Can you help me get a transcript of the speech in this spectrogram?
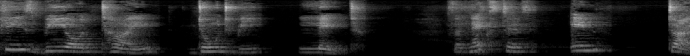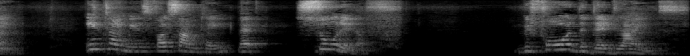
Please be on time, don't be late. So next is in time. In time is for something that soon enough, before the deadlines.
